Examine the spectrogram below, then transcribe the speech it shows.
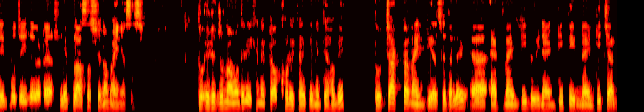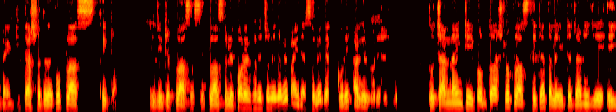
দেখব যে এই জায়গাটায় আসলে প্লাস আসে না মাইনাস আসে তো এটার জন্য আমাদের এখানে একটা অক্ষরেখা এঁকে নিতে হবে। তো চারটা নাইনটি আছে তাহলে এক নাইনটি দুই নাইনটি তিন নাইনটি চার নাইনটি তার সাথে দেখো প্লাস থিটা এই যেটা প্লাস আছে। প্লাস হলে পরের ঘরে চলে যাবে মাইনাস হলে ব্যাক করে আগের ঘরে আসবে। তো চার নাইনটি এই পর্যন্ত আসলো প্লাস থিটা তাহলে এটা জানি যে এই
